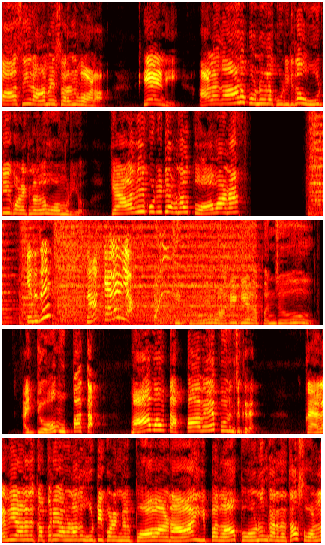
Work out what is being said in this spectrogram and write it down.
காசி ராமேஸ்வரன் போகலாம் ஏண்டி அழகான பொண்ணுங்களை கூட்டிட்டு தான் ஊட்டி கொடைக்கணும்லாம் போக முடியும். கிளவியை கூட்டிட்டு அவனாவது போவானா? என்னது? நான் கிளவியா? ஐயோ பஞ்சு. ஐயோ முப்பாத்தா. மாமாவை தப்பாவே புரிஞ்சுக்கிற கிளவி ஆனதுக்கு அப்புறம் அவனாவது ஊட்டி கொடைங்கள் போவானா? இப்பதான் போகணுங்கிறத தான் சொல்ல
